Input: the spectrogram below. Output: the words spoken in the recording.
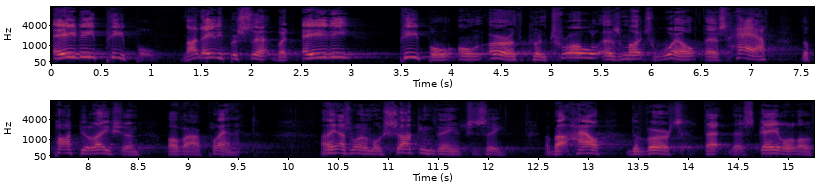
80 people, not 80%, but 80 people on earth control as much wealth as half the population of our planet. I think that's one of the most shocking things to see about how diverse that, that scale of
